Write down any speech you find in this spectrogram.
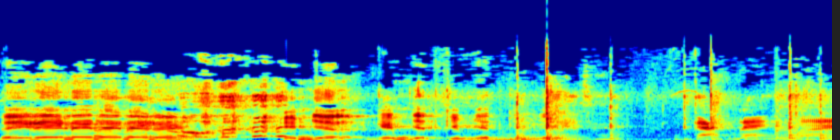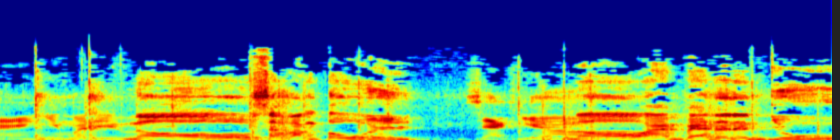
Đi đi đi đi đi đi. Kiểm dịch, kiểm dịch, kiểm dịch, kiểm dịch. cắt đàng hoàng nhưng mà điều No, sao bằng tôi? sát vô No, I'm better than you.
